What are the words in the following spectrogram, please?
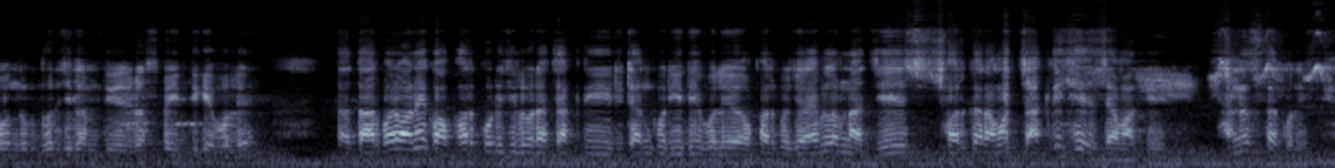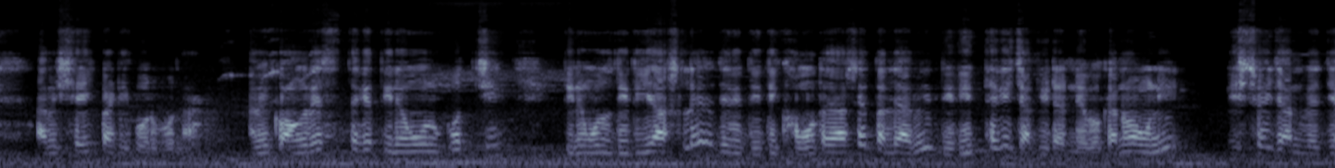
বন্দুক ধরেছিলাম বাজপেয়ীর দিকে বলে। তা তারপরে অনেক অফার করেছিল ওরা চাকরি রিটার্ন করিয়ে দেবে বলে অফার করেছিল। আমি বললাম না যে সরকার আমার চাকরি খেয়েছে আমাকে হেনস্থা করে আমি সেই পার্টি করব না। আমি কংগ্রেস থেকে তৃণমূল করছি, তৃণমূল দিদি আসলে, যদি দিদি ক্ষমতায় আসে, তাহলে আমি দিদির থেকেই চাকরিটা নেব। কেন উনি নিশ্চয়ই জানবে যে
